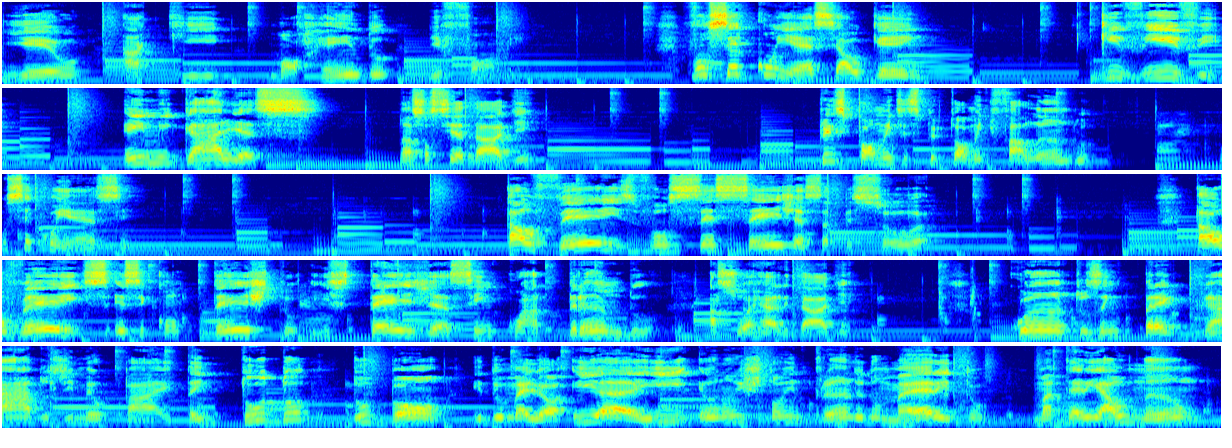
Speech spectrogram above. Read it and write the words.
e eu aqui morrendo de fome. Você conhece alguém que vive em migalhas na sociedade, principalmente espiritualmente falando, você conhece. Talvez você seja essa pessoa. Talvez esse contexto esteja se enquadrando à sua realidade. Quantos empregados de meu pai têm tudo do bom e do melhor? E aí eu não estou entrando no mérito material, não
